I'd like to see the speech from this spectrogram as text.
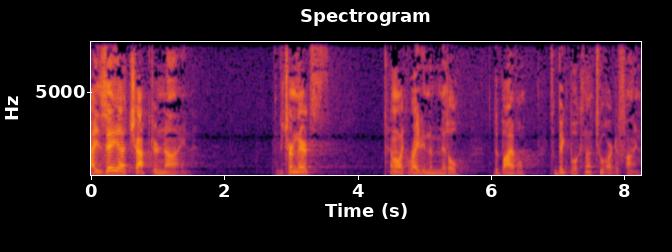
Isaiah chapter 9. If you turn there, it's kind of like right in the middle of the Bible. It's a big book, it's not too hard to find.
